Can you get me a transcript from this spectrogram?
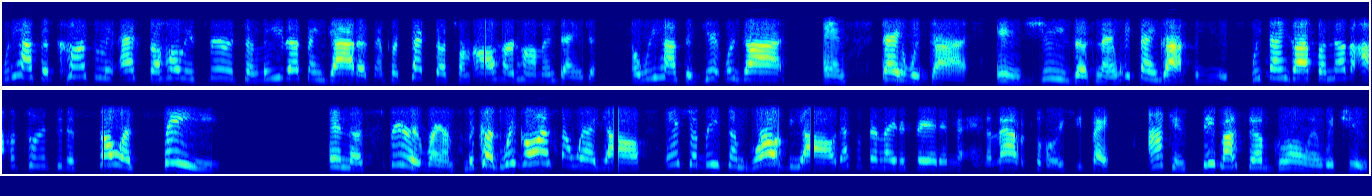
We have to constantly ask the Holy Spirit to lead us and guide us and protect us from all hurt, harm, and danger. But we have to get with God and stay with God in Jesus' name. We thank God for you. We thank God for another opportunity to sow a seed in the spirit realm because we're going somewhere, y'all. It should be some growth, y'all. That's what the lady said in the in the laboratory. She said, "I can see myself growing with you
